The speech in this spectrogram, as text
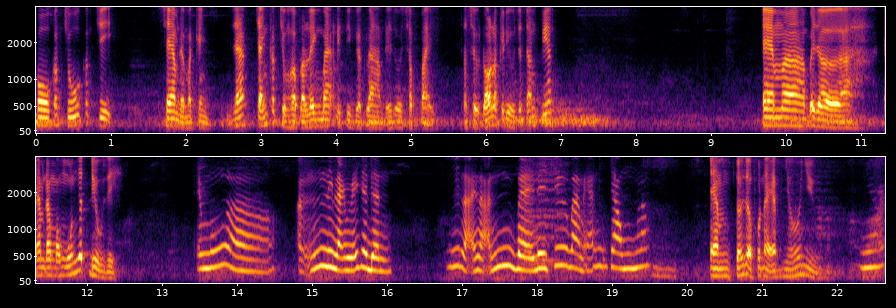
cô, các chú, các chị xem để mà cảnh giác tránh các trường hợp là lên mạng để tìm việc làm để rồi sập bẫy. Thật sự đó là cái điều rất đáng tiếc. Em à, bây giờ à, em đang mong muốn nhất điều gì? em muốn là ảnh liên lạc với gia đình với lại là ảnh về đi chứ ba mẹ ảnh trông lắm Em tới giờ phút này em nhớ nhiều, dạ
